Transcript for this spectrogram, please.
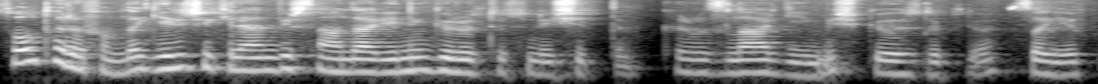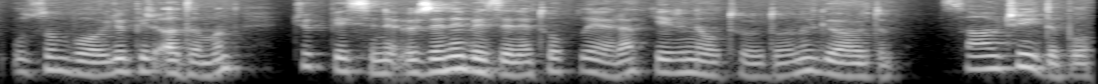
Sol tarafımda geri çekilen bir sandalyenin gürültüsünü işittim. Kırmızılar giymiş, gözlüklü, zayıf, uzun boylu bir adamın cübbesini özene bezene toplayarak yerine oturduğunu gördüm. Savcıydı bu.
